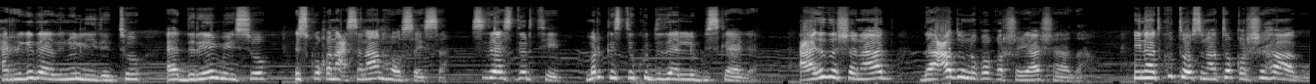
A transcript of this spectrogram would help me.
xarrigadaaduna liidato aad dareemayso isku qanacsanaan hoosaysa. Sidaas darteed mar kasta ku dadaal labiskaaga caadada shanaad daacad u noqo qorshayaashaada inaad ku toosnaato qorshahaagu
